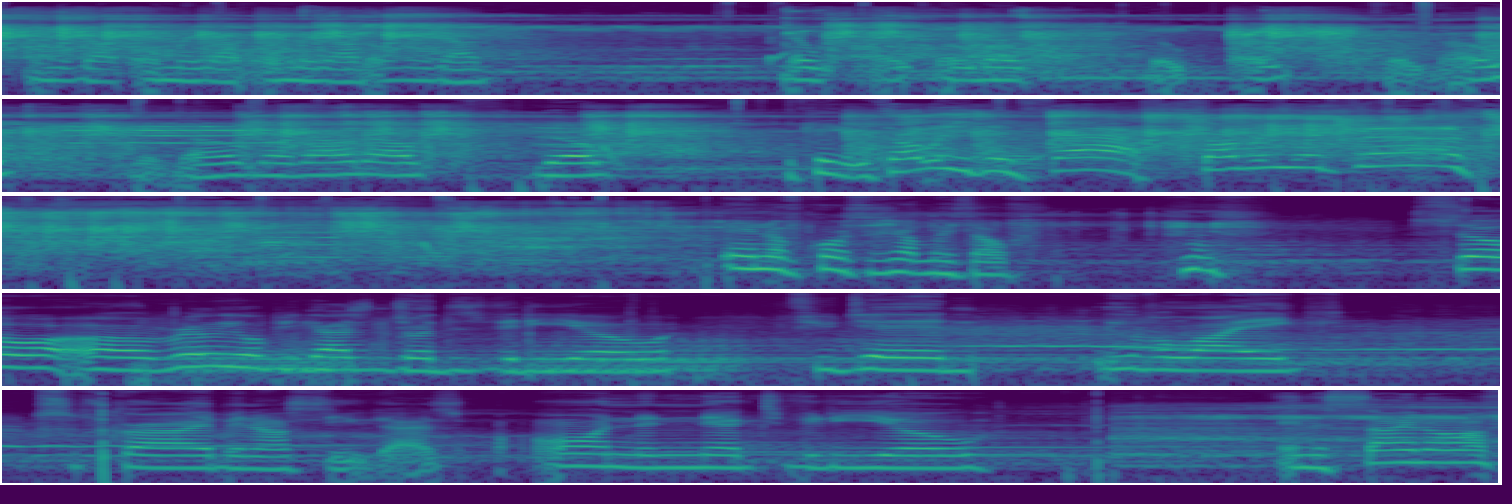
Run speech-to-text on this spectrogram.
Oh my god, oh my god, oh my god, oh my god. No, no, no, no, no, no, no, no, no, no, no, no. Okay, it's already been fast. It's already been fast. And of course, I shot myself. so, uh, really hope you guys enjoyed this video. If you did, leave a like, subscribe, and I'll see you guys on the next video. And to sign off,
